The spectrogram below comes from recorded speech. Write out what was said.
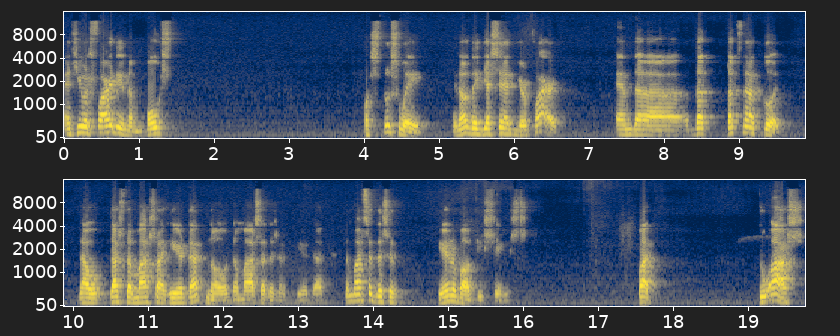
And she was fired in the most obtuse way. You know, they just said, you're fired. And uh, that that's not good. Now, does the massa hear that? No, the massa doesn't hear that. The massa doesn't hear about these things. But to us,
